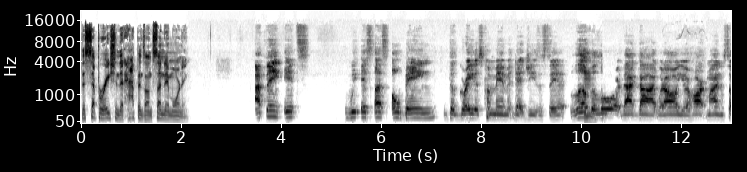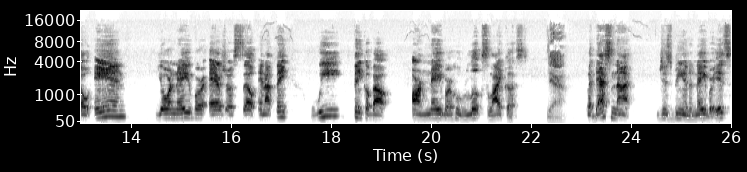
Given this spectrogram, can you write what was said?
the separation that happens on Sunday morning? I think it's we it's us obeying the greatest commandment that Jesus said. Love Hmm. the Lord thy God with all your heart, mind, and soul, and your neighbor as yourself. And I think we think about our neighbor who looks like us. Yeah. But that's not just being a neighbor. It's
